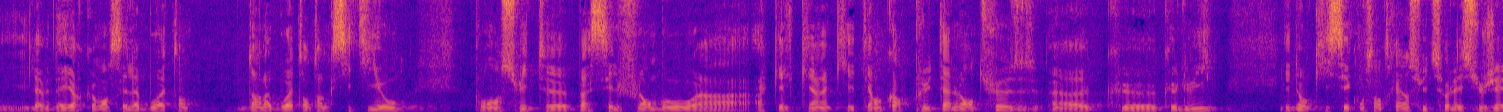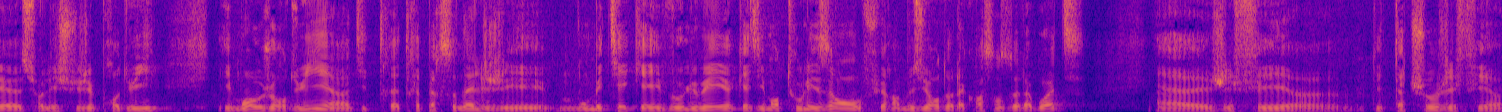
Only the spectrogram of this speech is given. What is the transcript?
Il avait d'ailleurs commencé dans la boîte en tant que CTO pour ensuite passer le flambeau à, quelqu'un qui était encore plus talentueuse que lui. Et donc, il s'est concentré ensuite sur les sujets, sur les sujets produits. Et moi, aujourd'hui, à titre très, très personnel, j'ai mon métier qui a évolué quasiment tous les ans au fur et à mesure de la croissance de la boîte. Euh, j'ai fait euh, des tas de choses. J'ai fait euh,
